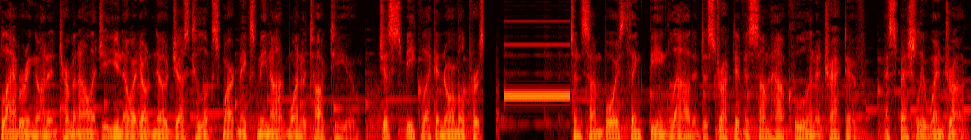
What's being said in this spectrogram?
blabbering on in terminology you know I don't know just to look smart makes me not want to talk to you, just speak like a normal person and some boys think being loud and destructive is somehow cool and attractive, especially when drunk.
